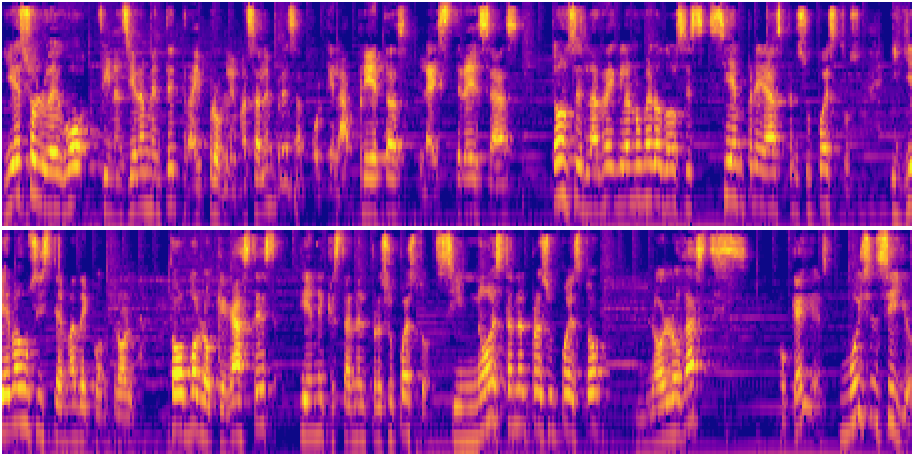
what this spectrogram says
Y eso luego financieramente trae problemas a la empresa porque la aprietas, la estresas. Entonces la regla número dos es siempre haz presupuestos y lleva un sistema de control. Todo lo que gastes tiene que estar en el presupuesto. Si no está en el presupuesto, no lo gastes. ¿Ok? Es muy sencillo.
